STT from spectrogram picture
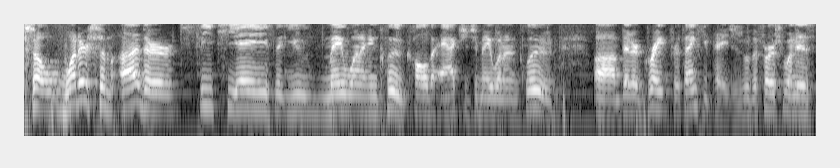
So what are some other CTAs that you may want to include call to actions you may want to include uh, that are great for thank you pages. Well the first one is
